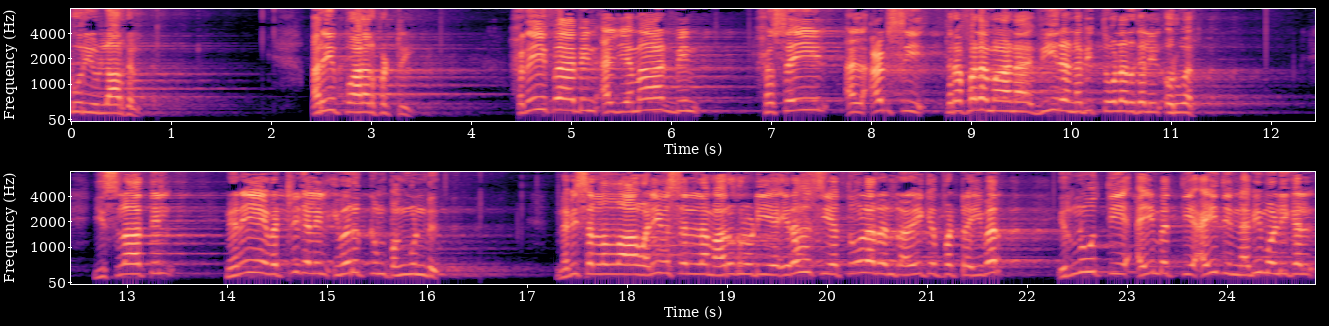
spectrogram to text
கூறியுள்ளார்கள். அறிவிப்பாளர் பற்றி. ஹதைஃபா பின் அல் யமான் பின் ஹுசைல் அல் அப்சி பிரபலமான வீர நபித்தோழர்களில் ஒருவர். இஸ்லாத்தில் நிறைய வெற்றிகளில் இவருக்கும் பங்குண்டு. நபிசல்லா ஸல்லல்லாஹு அவர்களுடைய இரகசிய தோழர் என்று அழைக்கப்பட்ட இவர் இருநூத்தி ஐம்பத்தி ஐந்து நபிமொழிகள்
